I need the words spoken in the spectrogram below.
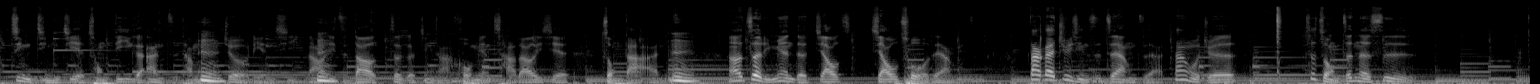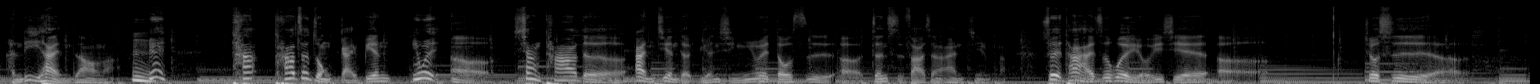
进警界，从第一个案子他们就有联系，嗯、然后一直到这个警察后面查到一些重大案子，嗯，然后这里面的交交错这样子，大概剧情是这样子啊。但我觉得这种真的是很厉害，你知道吗？嗯，因为他他这种改编，因为呃，像他的案件的原型，因为都是呃真实发生案件嘛，所以他还是会有一些呃。就是呃，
